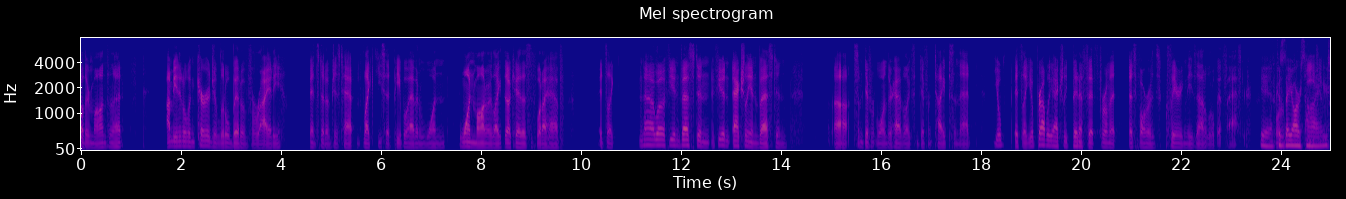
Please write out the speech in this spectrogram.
other mons and that. I mean, it'll encourage a little bit of variety instead of just have like you said, people having one one mon or like, okay, this is what I have. It's like, no, well, if you invest in, if you actually invest in uh, some different ones or have like some different types and that you'll it's like you'll probably actually benefit from it as far as clearing these out a little bit faster. yeah because they are easier. timed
